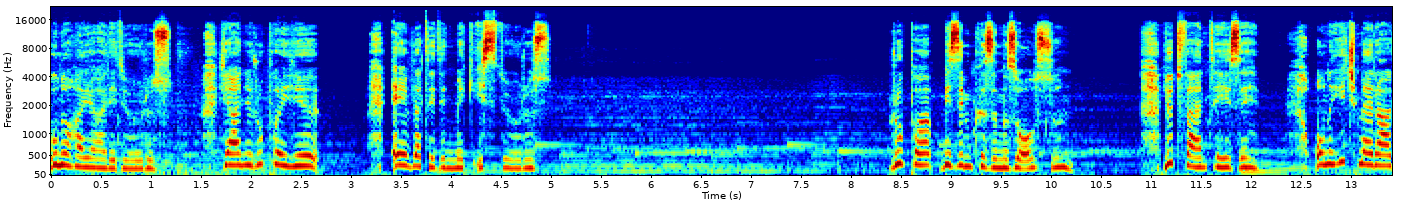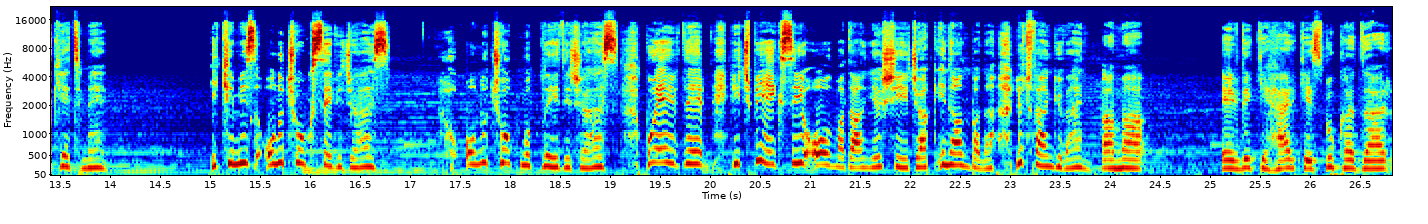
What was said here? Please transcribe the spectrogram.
bunu hayal ediyoruz. Yani Rupa'yı evlat edinmek istiyoruz. Rupa bizim kızımız olsun. Lütfen teyze, onu hiç merak etme. İkimiz onu çok seveceğiz. Onu çok mutlu edeceğiz. Bu evde hiçbir eksiği olmadan yaşayacak. İnan bana. Lütfen güven. Ama evdeki herkes bu kadar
